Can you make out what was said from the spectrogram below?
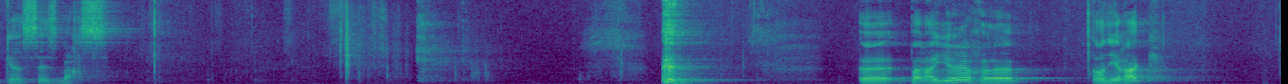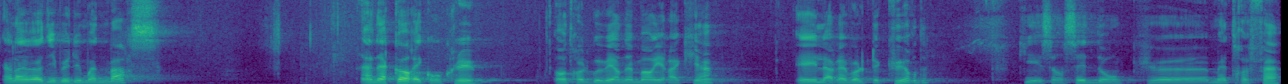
15-16 mars. Euh, par ailleurs, euh, en Irak, au début du mois de mars, un accord est conclu entre le gouvernement irakien et la révolte kurde, qui est censée donc euh, mettre fin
